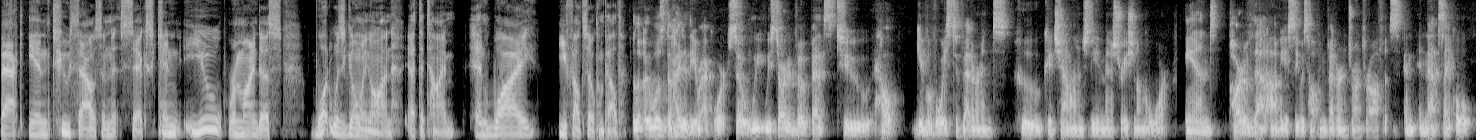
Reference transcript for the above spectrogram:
back in 2006. Can you remind us what was going on at the time and why you felt so compelled? It was the height of the Iraq War. So, we, we started Vote Vets to help give a voice to veterans who could challenge the administration on the war. And part of that obviously was helping veterans run for office. And in that cycle,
